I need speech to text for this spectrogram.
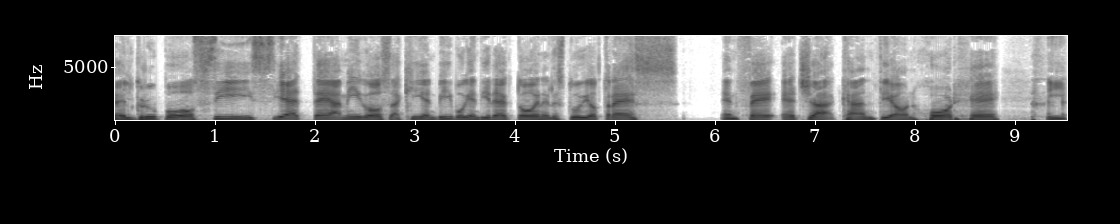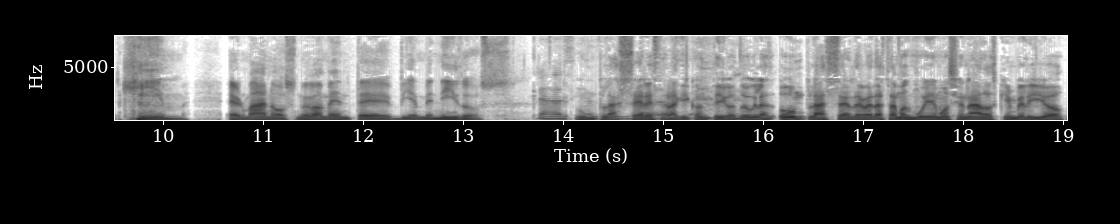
El grupo C7, amigos, aquí en vivo y en directo en el estudio 3, en Fe Hecha Canción, Jorge y Kim. Hermanos, nuevamente bienvenidos. Gracias. Un placer estar aquí contigo, Douglas. Un placer, de verdad. Estamos muy emocionados, Kimberly y yo,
